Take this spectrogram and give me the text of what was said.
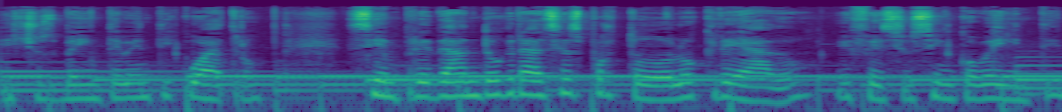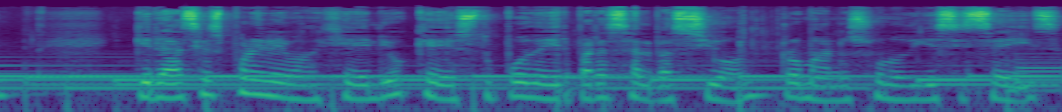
Hechos 20:24, siempre dando gracias por todo lo creado, Efesios 5:20. Gracias por el Evangelio que es tu poder para salvación, Romanos 1.16.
